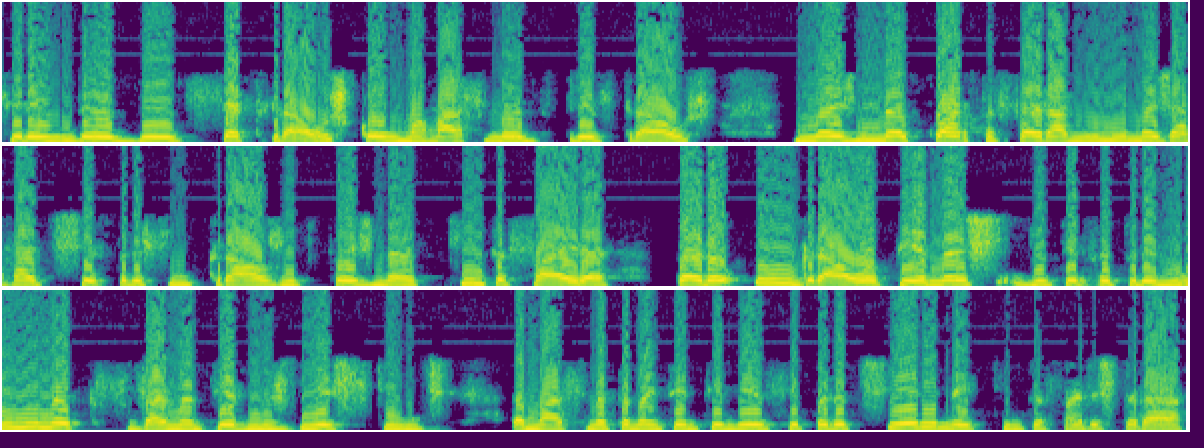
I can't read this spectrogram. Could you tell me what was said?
ser ainda de 7 graus, com uma máxima de 13 graus, mas na quarta-feira a mínima já vai descer para 5 graus e depois na quinta-feira para 1 grau apenas de temperatura mínima, que se vai manter nos dias seguintes. A máxima também tem tendência para descer e na quinta-feira estará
